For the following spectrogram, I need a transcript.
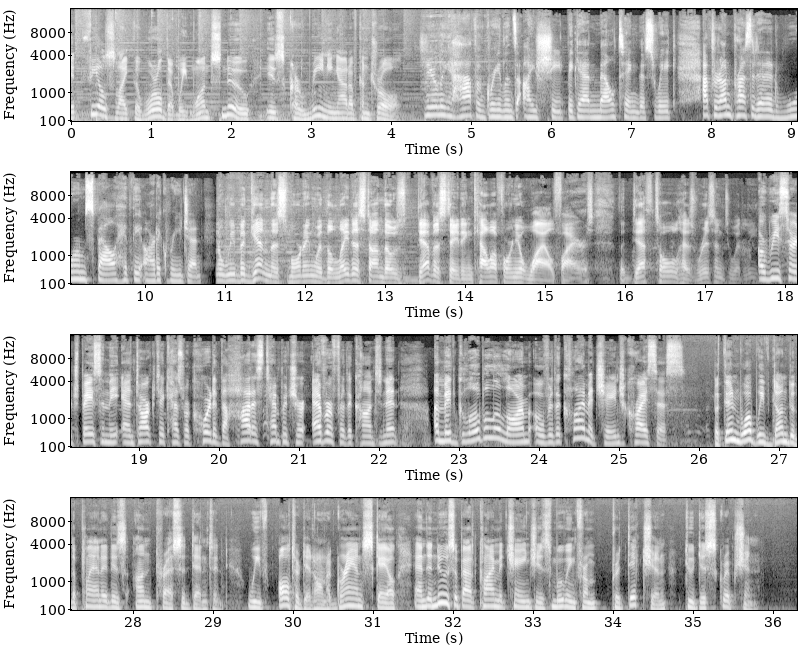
It feels like the world that we once knew is careening out of control. Nearly half of Greenland's ice sheet began melting this week after an unprecedented warm spell hit the Arctic region. We begin this morning with the latest on those devastating California wildfires. The death toll has risen to at least. A research base in the Antarctic has recorded the hottest temperature ever for the continent amid global alarm over the climate change crisis. But then what we've done to the planet is unprecedented. We've altered it on a grand scale, and the news about climate change is moving from prediction to description.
